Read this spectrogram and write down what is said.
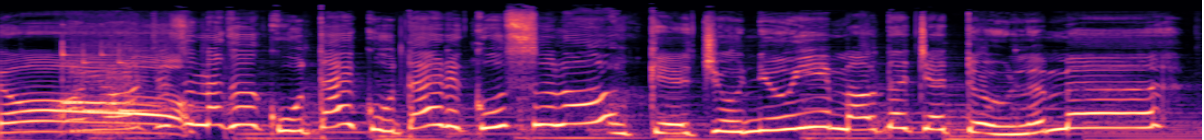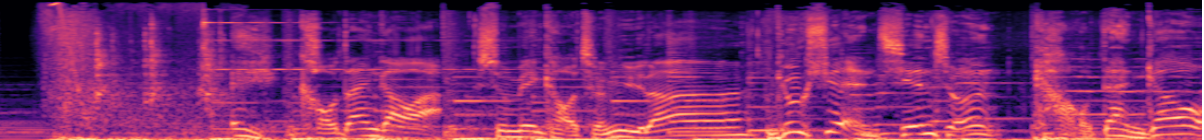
L 哦，哦，就是那个古代古代的故事喽。OK，九牛一毛，大家懂了吗？哎，烤蛋糕啊，顺便烤成语啦。勾选千层烤蛋糕。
